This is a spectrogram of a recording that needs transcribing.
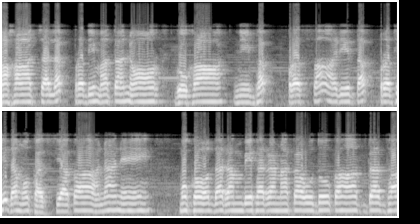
महाचलप्रतिमतनोर्गुहा निभप्रसारितप्रथितमुखस्य कानने मुखोदरं विहरणकौतुकाद्गधा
